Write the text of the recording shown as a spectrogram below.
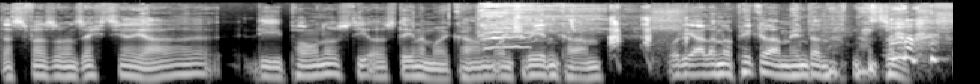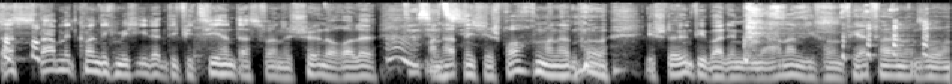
Das war so in 60er Jahre die Pornos, die aus Dänemark kamen und Schweden kamen, wo die alle nur Pickel am Hintern hatten und so. Das, damit konnte ich mich identifizieren. Das war eine schöne Rolle. man hat nicht gesprochen, man hat nur gestöhnt, wie bei den Indianern, die vom Pferd fallen und so.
